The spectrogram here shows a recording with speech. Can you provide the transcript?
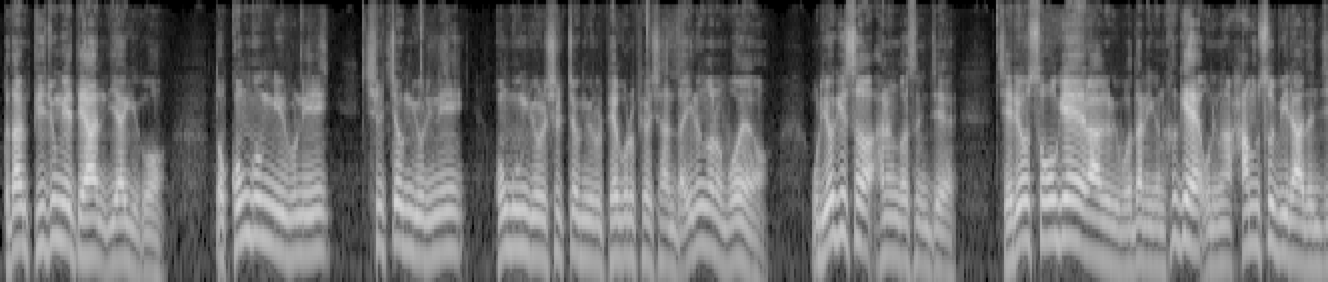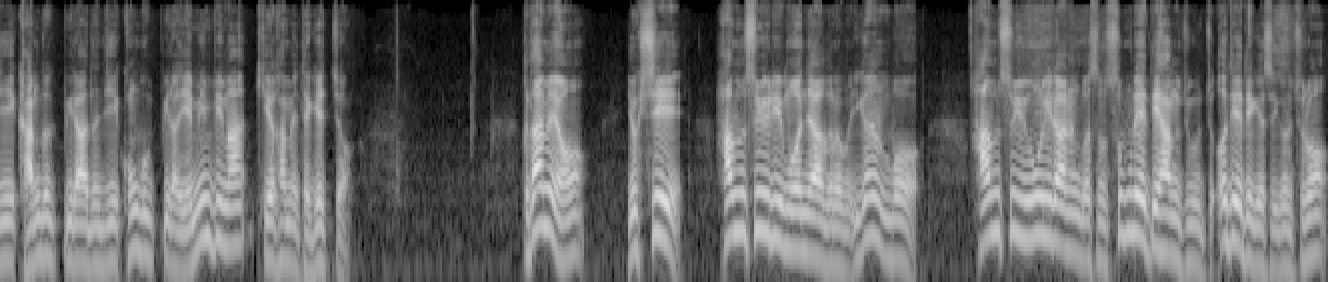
그 다음 비중에 대한 이야기고 또 공공률이 실적률이니 공공률, 실적률을 100으로 표시한다. 이런 거는 뭐예요? 우리 여기서 하는 것은 이제 재료 소개라기보다는 이건 흙에 우리는 함수비라든지 간극비라든지 공급비라 예민비만 기억하면 되겠죠. 그 다음에요. 역시 함수율이 뭐냐 그러면 이거는 뭐 함수율이라는 것은 수분에 대한 주 어디에 되겠어? 이건 주로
